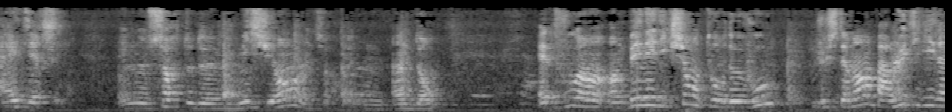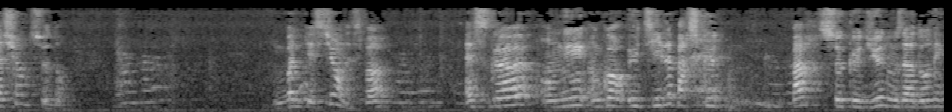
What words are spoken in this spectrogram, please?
à exercer Une sorte de mission, une sorte, un don. Êtes-vous en, bénédiction autour de vous, justement, par l'utilisation de ce don? Une bonne question, n'est-ce pas? Est-ce qu'on est encore utile parce que, par ce que Dieu nous a donné?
